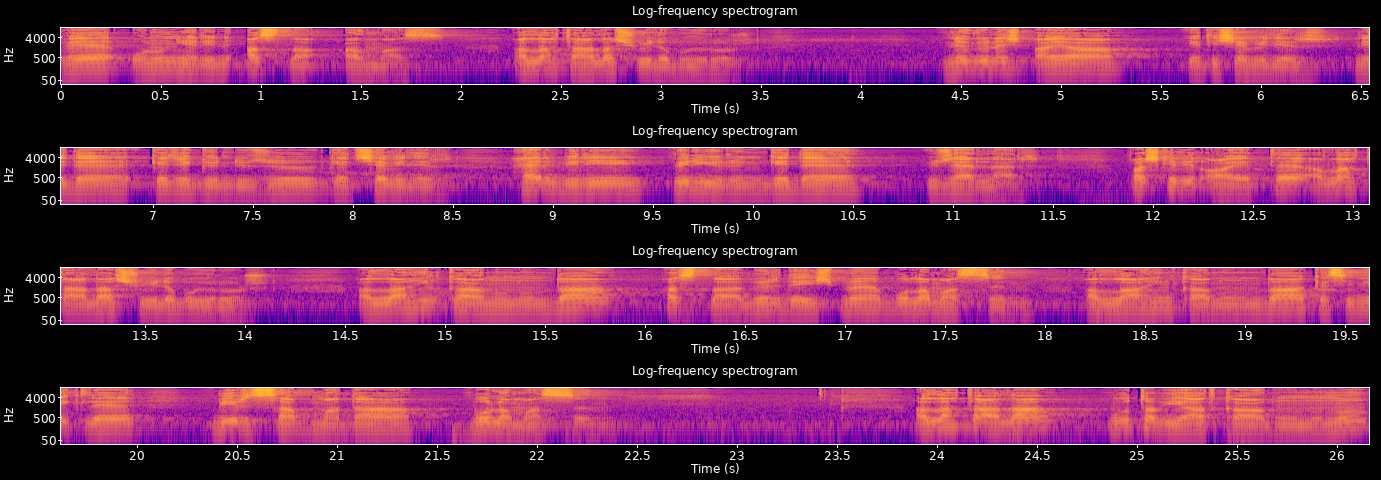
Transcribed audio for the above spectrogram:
ve onun yerini asla almaz. Allah Teala şöyle buyurur. Ne güneş aya yetişebilir ne de gece gündüzü geçebilir. Her biri bir yörüngede yüzerler. Başka bir ayette Allah Teala şöyle buyurur. Allah'ın kanununda asla bir değişme bulamazsın. Allah'ın kanununda kesinlikle bir sapmada bulamazsın. Allah Teala bu tabiat kanununu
